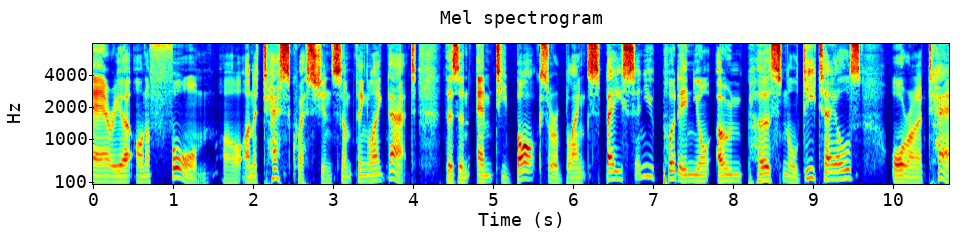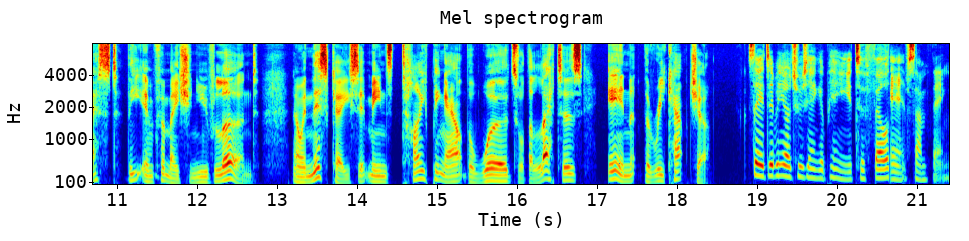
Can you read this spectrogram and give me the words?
area on a form or on a test question, something like that. There's an empty box or a blank space, and you put in your own personal details or on a test, the information you've learned. Now, in this case, it means typing out the words or the letters in the reCAPTCHA. 所以这边又出现一个片语，to fill in something，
